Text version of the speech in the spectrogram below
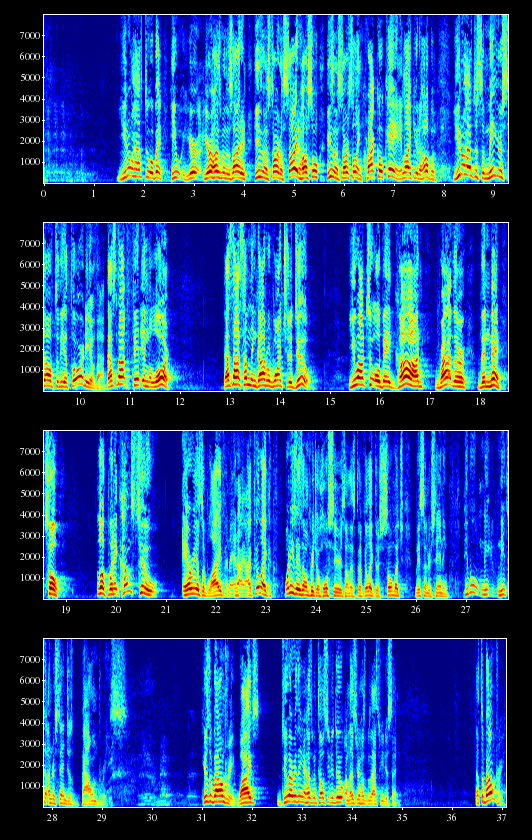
You don't have to obey. He, your, your husband decided he's going to start a side hustle. He's going to start selling crack cocaine. He'd like you to help him. You don't have to submit yourself to the authority of that. That's not fit in the Lord. That's not something God would want you to do. You ought to obey God rather than men. So, look, when it comes to areas of life, and, and I, I feel like one of these days I'm gonna preach a whole series on this because I feel like there's so much misunderstanding. People need, need to understand just boundaries. Here's a boundary Wives, do everything your husband tells you to do unless your husband asking you to sin. That's a boundary.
